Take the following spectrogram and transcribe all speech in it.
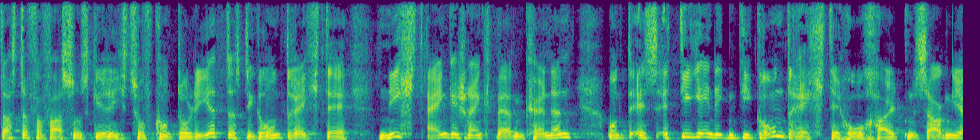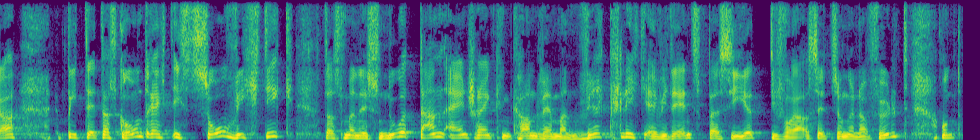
dass der Verfassungsgerichtshof kontrolliert, dass die Grundrechte nicht eingeschränkt werden können. Und es, diejenigen, die Grundrechte hochhalten, sagen ja, bitte, das Grundrecht ist so wichtig, dass man es nur dann einschränken kann, wenn man wirklich evidenzbasiert die Voraussetzungen erfüllt. Und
